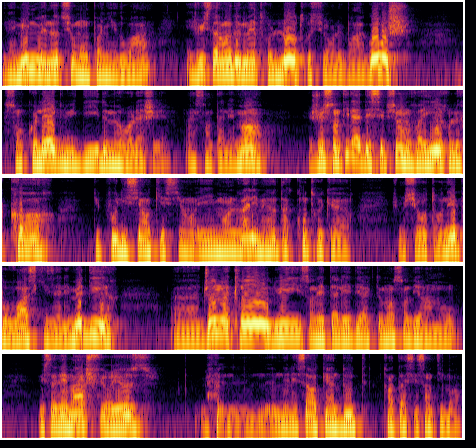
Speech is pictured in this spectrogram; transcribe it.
il a mis une menotte sur mon poignet droit et juste avant de mettre l'autre sur le bras gauche, son collègue lui dit de me relâcher. Instantanément, je sentis la déception envahir le corps du policier en question et il m'enleva les menottes à contre-coeur. Je me suis retourné pour voir ce qu'ils allaient me dire. Euh, John McClane, lui, s'en est allé directement sans dire un mot, mais sa démarche furieuse ne laissa aucun doute quant à ses sentiments.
